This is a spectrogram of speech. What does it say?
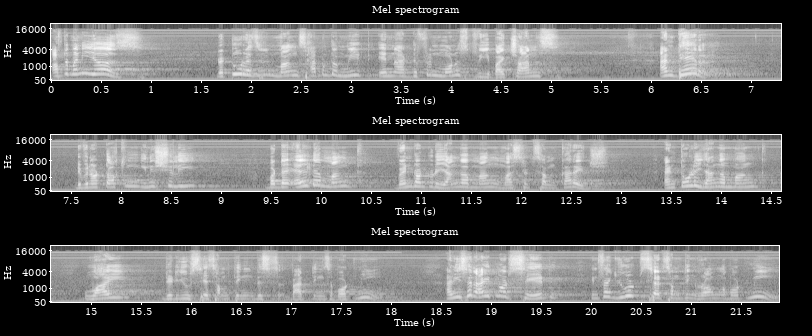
After many years, the two resident monks happened to meet in a different monastery by chance. And there, they were not talking initially, but the elder monk went on to the younger monk, mustered some courage, and told the younger monk, Why did you say something, this bad things about me? And he said, I did not say it. In fact, you said something wrong about me.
